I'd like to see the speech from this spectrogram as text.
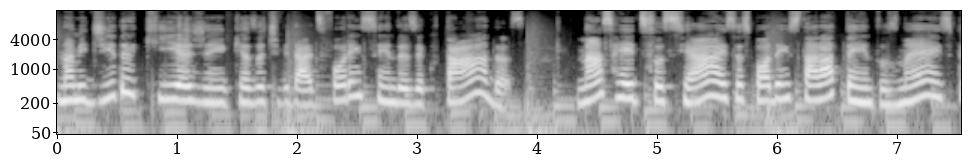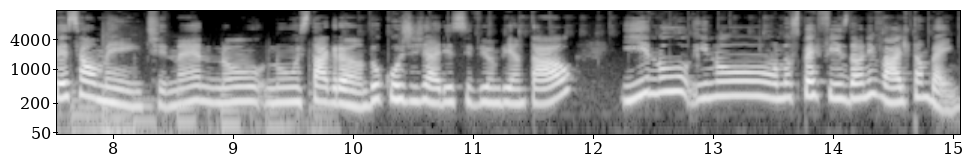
na medida que, a gente, que as atividades forem sendo executadas nas redes sociais, vocês podem estar atentos, né? Especialmente né, no, no Instagram do curso de Engenharia Civil e Ambiental e, no, e no, nos perfis da Univale também.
